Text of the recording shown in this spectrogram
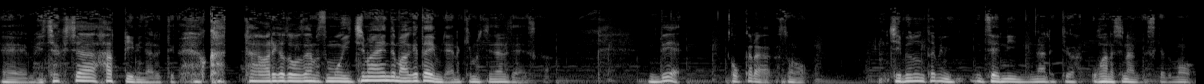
えー、めちゃくちゃハッピーになるっていうか、よかった、ありがとうございます、もう1万円でもあげたいみたいな気持ちになるじゃないですか。で、ここからその自分のために善人になるっていうお話なんですけども、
